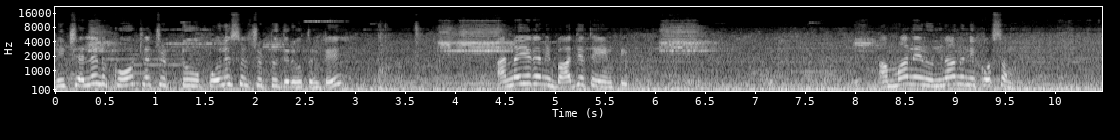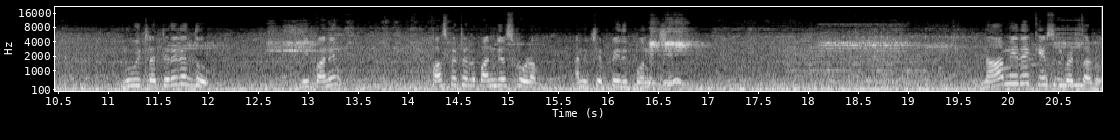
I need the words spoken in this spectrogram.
నీ చెల్లెలు కోట్ల చుట్టూ పోలీసుల చుట్టూ తిరుగుతుంటే అన్నయ్యగా నీ బాధ్యత ఏంటి? అమ్మా నేను ఉన్నాను నీకోసం నువ్వు ఇట్లా తిరగద్దు. నీ పని హాస్పిటల్లో పని చేసుకోవడం అని చెప్పేది పోనిచ్చి నా మీదే కేసులు పెడతాడు.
